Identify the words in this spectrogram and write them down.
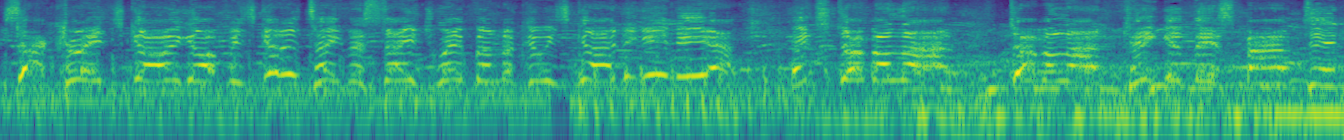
Zakarin's going off. He's going to take the stage win, but look who he's guiding in here. It's Dumoulin. Dumoulin, king of this mountain.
